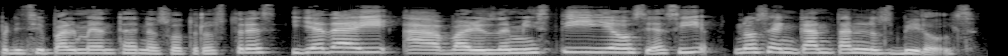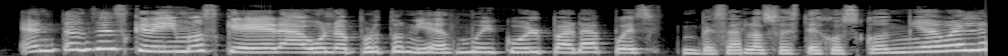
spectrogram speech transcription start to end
principalmente a nosotros tres, y ya de ahí a varios de mis tíos y así, nos encantan los Beatles. Entonces creímos que era una oportunidad muy cool para pues empezar los festejos con mi abuelo,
